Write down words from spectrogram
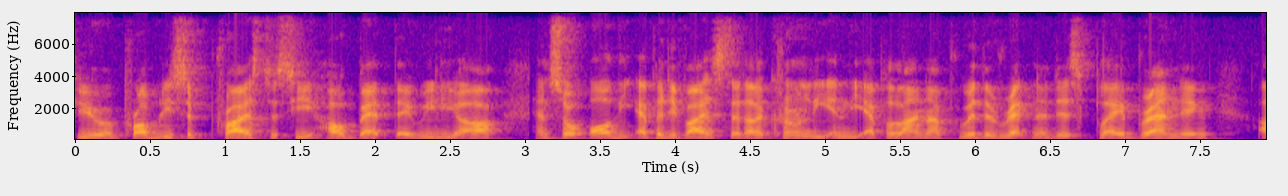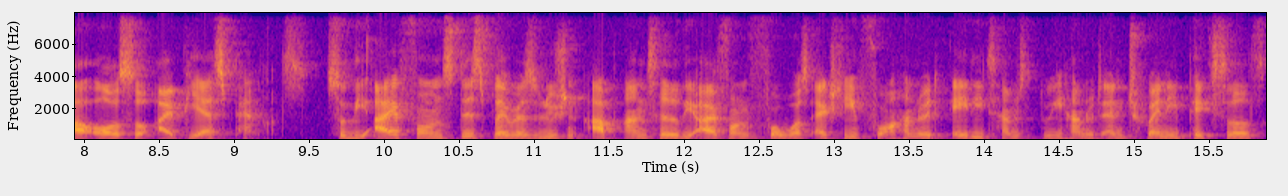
you're probably surprised to see how bad they really are. And so all the Apple devices that are currently in the Apple lineup with the Retina display branding are also IPS panels. So the iPhone's display resolution up until the iPhone 4 was actually 480 times 320 pixels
